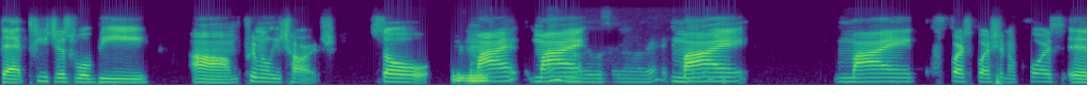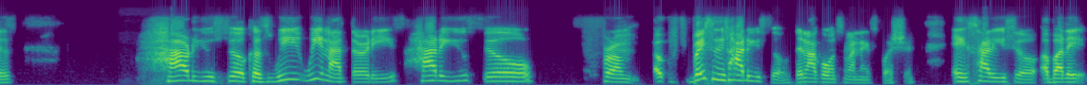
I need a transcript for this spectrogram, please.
that teachers will be um, criminally charged. So Mm-hmm. My my my my first question, of course, is how do you feel? Because we we in our thirties. How do you feel from uh, basically? How do you feel? Then I'll go into my next question. Is how do you feel about it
